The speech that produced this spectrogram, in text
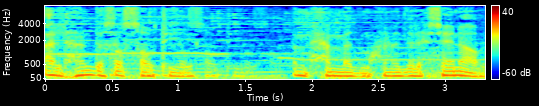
الهندسة الصوتية محمد محمد الحسيناوي.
